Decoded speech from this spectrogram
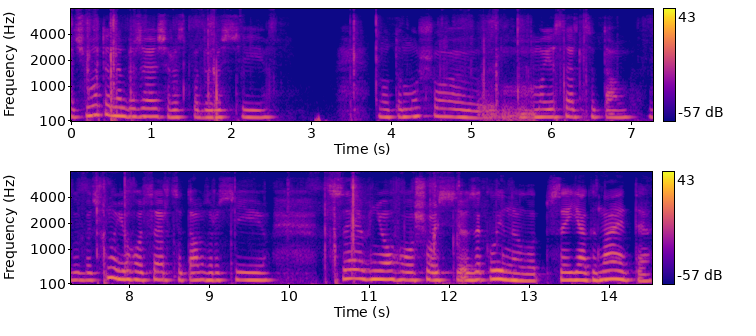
А чому ти не бажаєш розпаду Росії? Ну, тому що моє серце там. Вибач, ну, його серце там з Росією. Це в нього щось заклинило. Це, як знаєте,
